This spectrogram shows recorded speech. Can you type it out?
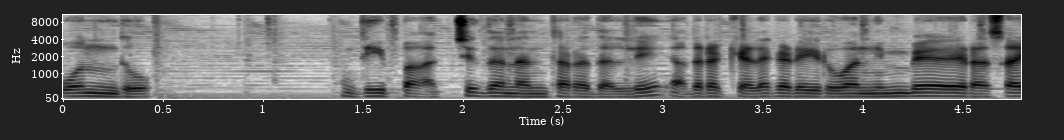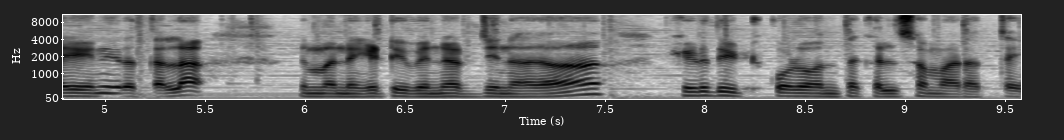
ಒಂದು, ದೀಪ ಹಚ್ಚಿದ ನಂತರದಲ್ಲಿ ಅದರ ಕೆಳಗಡೆ ಇರುವ ನಿಂಬೆ ರಸ ಏನಿರುತ್ತಲ್ಲ, ನಿಮ್ಮ ನೆಗೆಟಿವ್ ಎನರ್ಜಿನ ಹಿಡಿದಿಟ್ಕೊಳ್ಳುವಂಥ ಕೆಲಸ ಮಾಡುತ್ತೆ.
